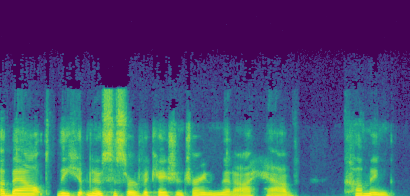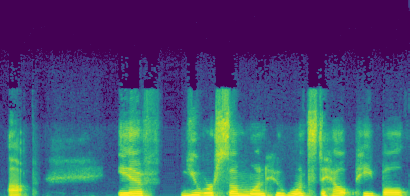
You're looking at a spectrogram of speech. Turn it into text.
about the hypnosis certification training that I have coming up. If you are someone who wants to help people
